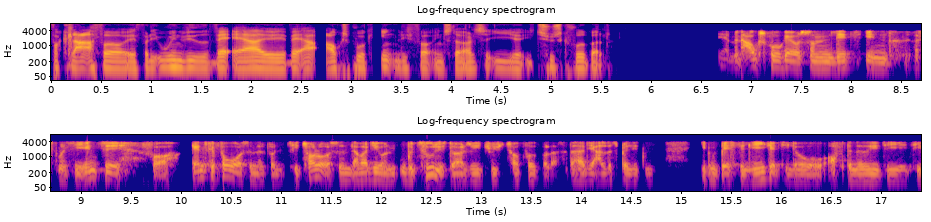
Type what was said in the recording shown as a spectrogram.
forklare for, øh, for de uindvidede, hvad er, øh, hvad er Augsburg egentlig for en størrelse i, øh, i tysk fodbold? Ja, men Augsburg er jo sådan lidt en, hvad skal man sige, indtil for ganske få år siden, altså for 10-12 år siden, der var de jo en ubetydelig størrelse i tysk topfodbold. Altså der havde de aldrig spillet i den, i den bedste liga. De lå ofte nede i de, de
